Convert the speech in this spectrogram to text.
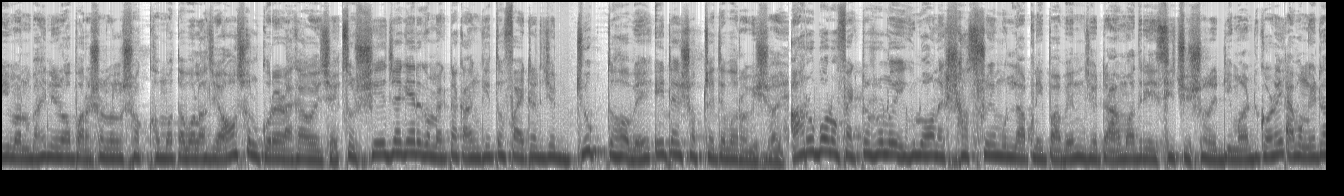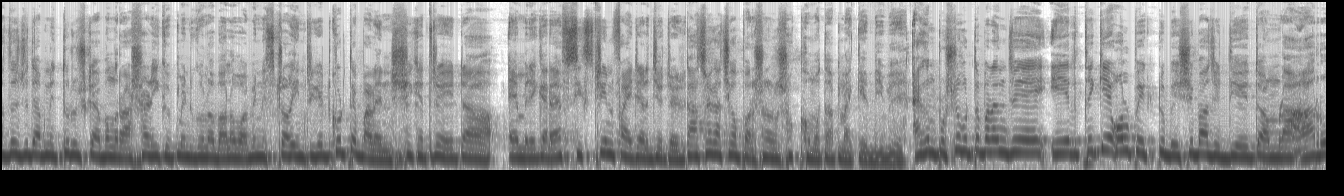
বিমান বাহিনীর অপারেশনাল সক্ষমতা বলা যায় অচল করে রাখা হয়েছে। তো সে জায়গায় এরকম একটা কাঙ্ক্ষিত ফাইটার জেট যুক্ত হবে, এটাই সবচাইতে বড় বিষয়। আরও বড় ফ্যাক্টর হলো, এগুলো অনেক সাশ্রয়ী মূল্যে আপনি পাবেন, যেটা আমাদের এই সিচুয়েশনে ডিমান্ড করে, এবং এটাতে যদি আপনি তুরস্ক এবং রাশিয়ার ইকুইপমেন্টগুলো ভালোভাবে ইনস্টল ইন্টিগ্রেট করতে পারেন, সেক্ষেত্রে এটা আমেরিকার এফ সিক্সটিন ফাইটার জেটের কাছাকাছি অপারেশনাল সক্ষমতা আপনাকে দিবে। এখন প্রশ্ন করতে পারেন যে, এর থেকে অল্প একটু বেশি বাজেট দিয়ে তো আমরা আরও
